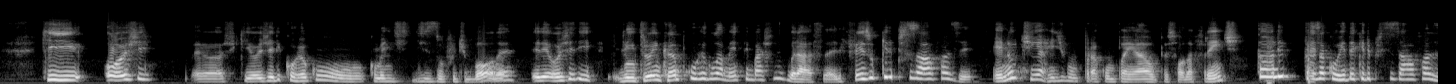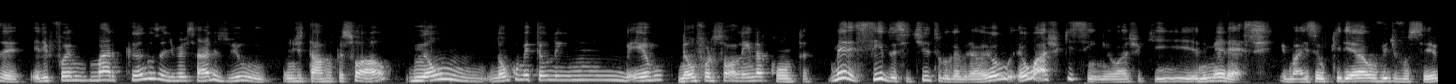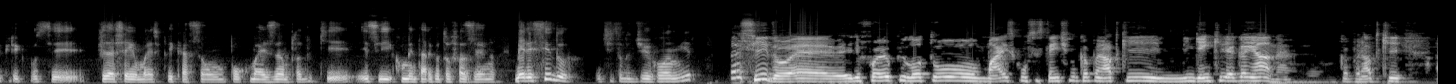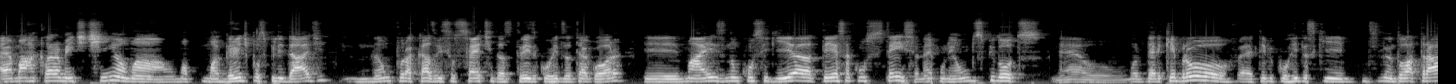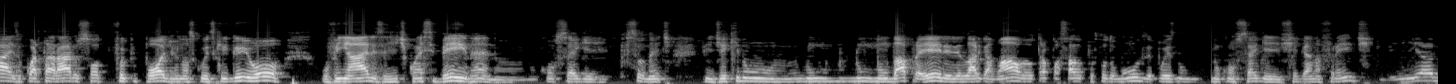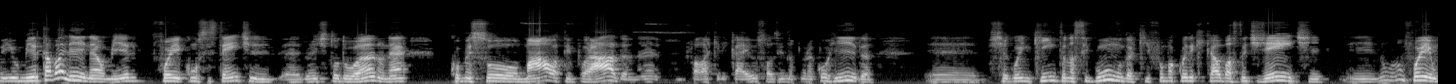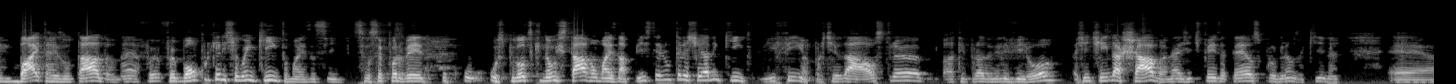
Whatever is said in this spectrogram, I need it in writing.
Que hoje eu acho que hoje ele correu com, como a gente diz no futebol, né? Ele, hoje ele, ele entrou em campo com o regulamento embaixo do braço, né? Ele fez o que ele precisava fazer. Ele não tinha ritmo para acompanhar o pessoal da frente, então ele fez a corrida que ele precisava fazer. Ele foi marcando os adversários, viu onde estava o pessoal, não, não cometeu nenhum erro, não forçou além da conta. Merecido esse título, Gabriel? Eu, eu acho que sim, eu acho que ele merece. Mas eu queria ouvir de você, eu queria que você fizesse aí uma explicação um pouco mais ampla do que esse comentário que eu estou fazendo. Merecido o título de Juan Mir? Parecido, é, ele foi o piloto mais consistente no campeonato que ninguém queria ganhar, né? Campeonato que a Yamaha claramente tinha uma, uma, uma, grande possibilidade, não por acaso venceu sete das 13 corridas até agora, e, mas não conseguia ter essa consistência né, com nenhum dos pilotos. Né? O Morbidelli quebrou, é, teve corridas que andou lá atrás, o Quartararo só foi pro pódio nas coisas que ele ganhou, o Vinhares a gente conhece bem, né? Não, não consegue, impressionante. Tem dia que não, não, não, não dá para ele, ele larga mal, é ultrapassado por todo mundo, depois não, não consegue chegar na frente. E, a, e o Mir tava ali, né? O Mir foi consistente é, durante todo o ano, né? Começou mal a temporada, né? Vamos falar que ele caiu sozinho na primeira corrida. É, chegou em quinto na segunda, que foi uma coisa que caiu bastante gente, e não, não foi um baita resultado, né? Foi, foi bom porque ele chegou em quinto, mas assim, se você for ver o, os pilotos que não estavam mais na pista, ele não teria chegado em quinto. Enfim, a partir da Áustria, a temporada dele virou. A gente ainda achava, né? A gente fez até os programas aqui, né? É,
